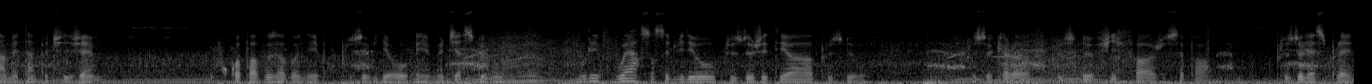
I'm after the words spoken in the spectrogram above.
à mettre un petit j'aime. Pourquoi pas vous abonner pour plus de vidéos et me dire ce que vous voulez voir sur cette vidéo. Plus de GTA, plus de plus de Call of, plus de FIFA, je sais pas. Plus de let's play.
